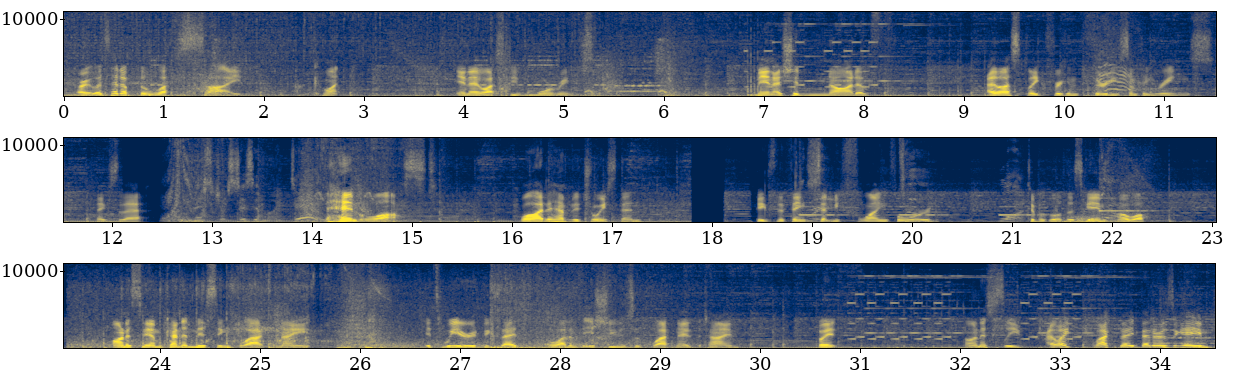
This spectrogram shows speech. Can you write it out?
Alright, let's head up the left side. Come on. And I lost even more rings. Man, I should not have... I lost like freaking 30 something rings thanks to that. This just isn't my day. And lost. Well, I didn't have any choice then. Because the thing sent me flying forward. Typical of this game. Oh well. Honestly, I'm kind of missing Black Knight. it's weird because I had a lot of issues with Black Knight at the time. But honestly, I like Black Knight better as a game.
